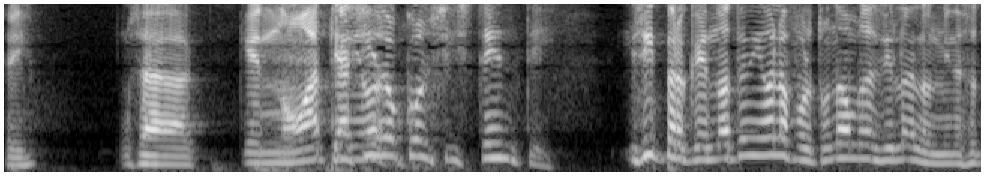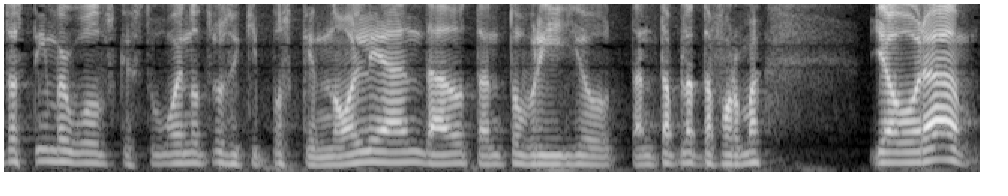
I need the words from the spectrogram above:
Sí. O sea, que no ha Que ha tenido... sido consistente. Sí, pero que no ha tenido la fortuna, vamos a decirlo, de los Minnesota Timberwolves, que estuvo en otros equipos que no le han dado tanto brillo, tanta plataforma. Y ahora,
